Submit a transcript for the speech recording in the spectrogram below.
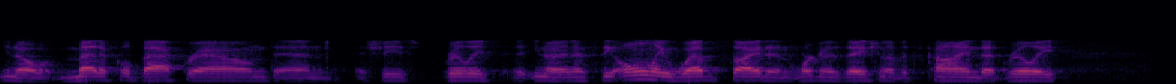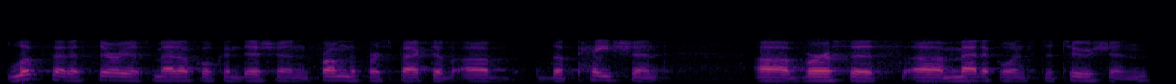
you know medical background. And she's really you know, and it's the only website and organization of its kind that really looks at a serious medical condition from the perspective of the patient uh, versus uh, medical institutions.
